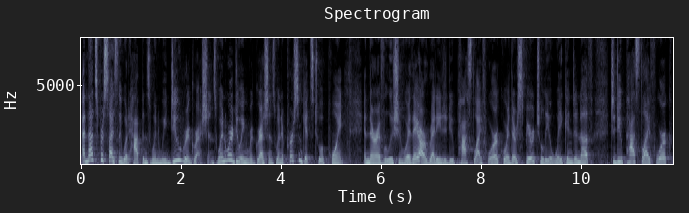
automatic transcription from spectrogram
And that's precisely what happens when we do regressions. When we're doing regressions, when a person gets to a point in their evolution where they are ready to do past life work, where they're spiritually awakened enough to do past life work,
